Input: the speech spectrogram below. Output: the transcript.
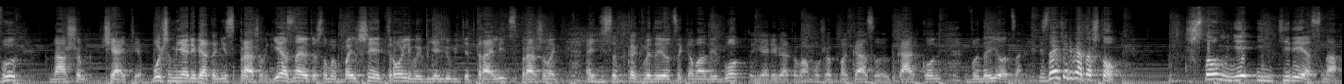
в нашем чате. Больше меня, ребята, не спрашивают. Я знаю, то, что вы большие тролли, вы меня любите троллить, спрашивать, Эдисон, как выдается командный блок, но я, ребята, вам уже показываю, как он выдается. И знаете, ребята, что? Что мне интересно?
